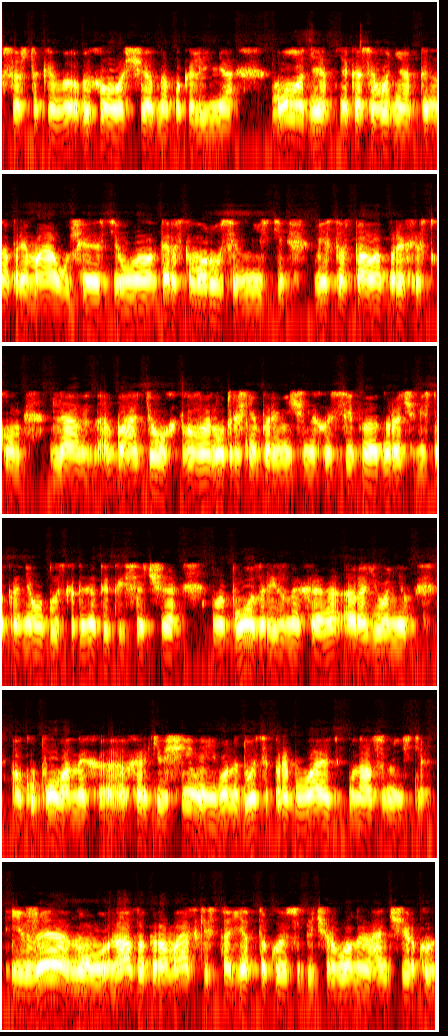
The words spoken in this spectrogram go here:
все ж таки виховала ще одне покоління молоді, яка сьогодні активно приймає участь у волонтерському русі в місті. Місто стало прихистком для багатьох внутрішньо переміщених осіб. До речі, місто прийняло близько 9 тисяч ВПО з різних е, районів окупованих е, Харківщини, і вони досі перебувають у нас в місті. І вже ну назва Первомайський стає такою собі червоною ганчіркою,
